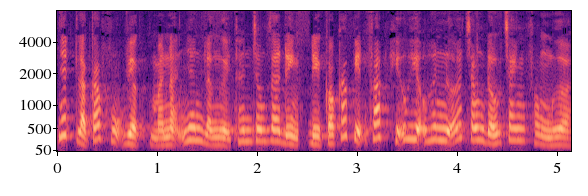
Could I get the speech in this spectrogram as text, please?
nhất là các vụ việc mà nạn nhân là người thân trong gia đình để có các biện pháp hữu hiệu hơn nữa trong đấu tranh phòng ngừa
